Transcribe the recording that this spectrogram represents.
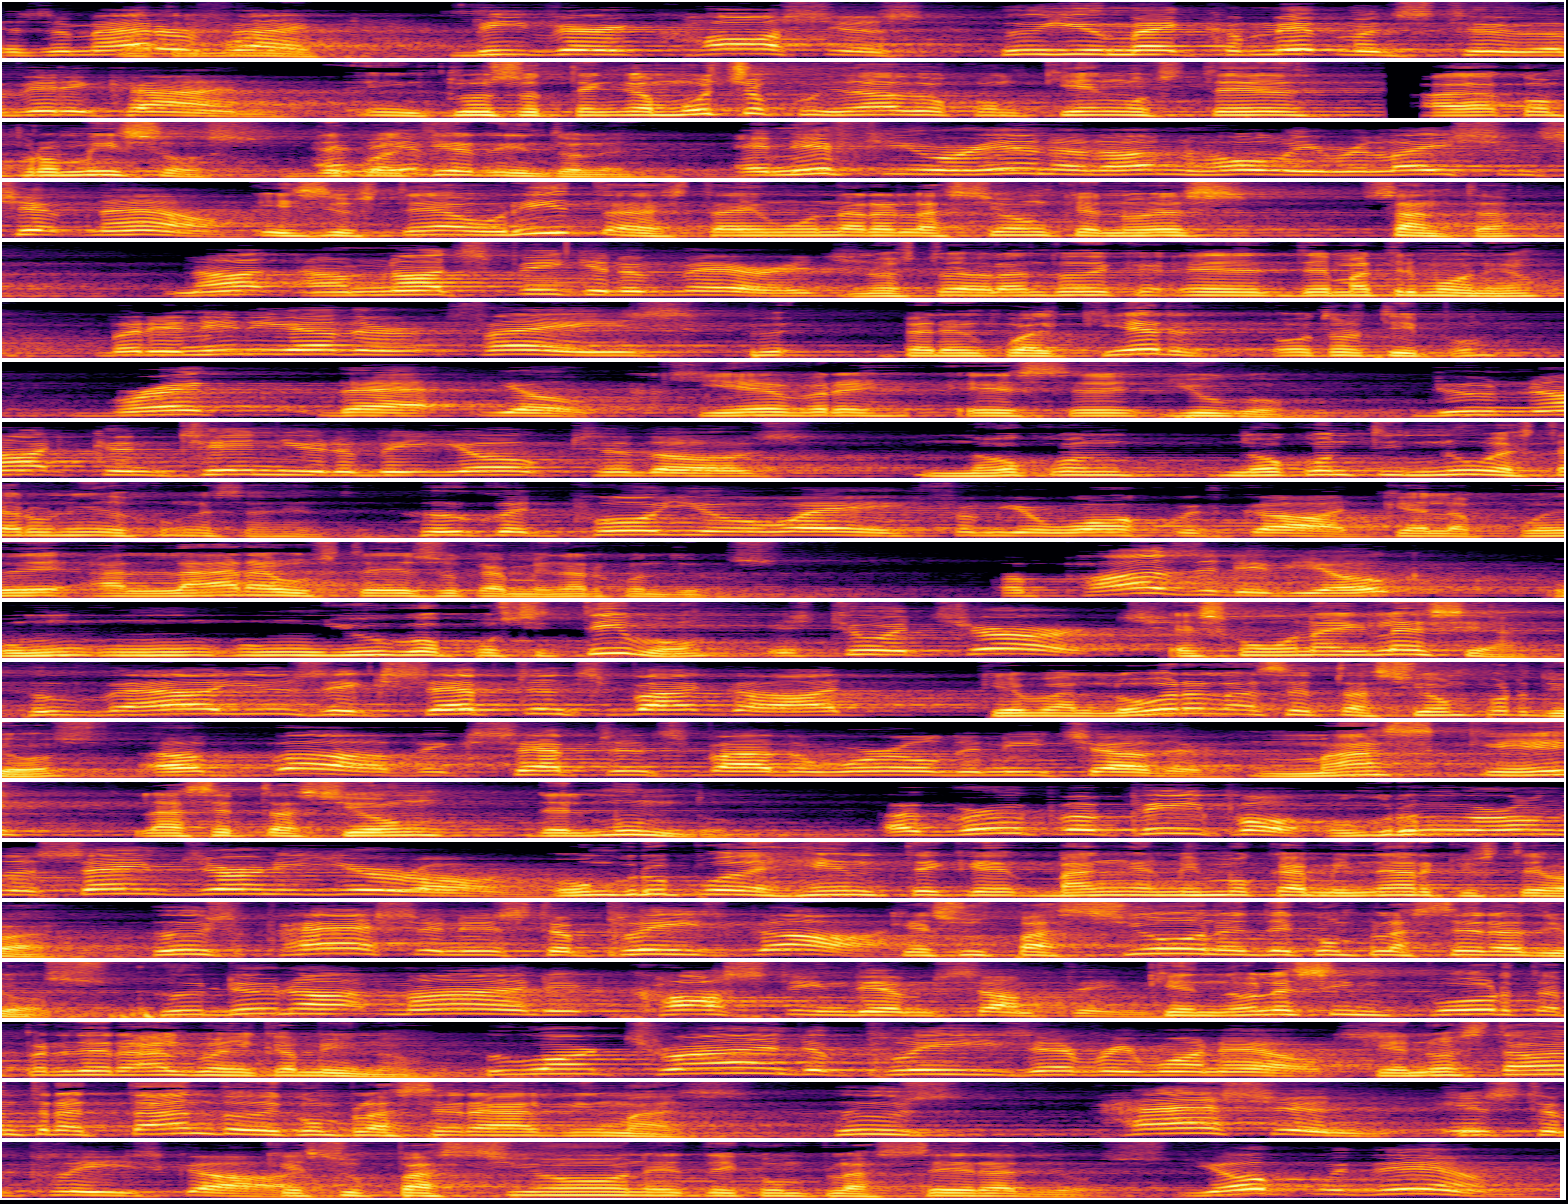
As a matter of fact, be very cautious who you make commitments to of any kind. Incluso tenga mucho cuidado con quien usted haga compromisos de And cualquier if- índole. And if you are in an unholy relationship now, Y si usted ahorita está en una relación que no es santa, not I'm not speaking of marriage, no estoy hablando de, eh, de matrimonio, but in any other phase, pero en cualquier otro tipo, break that yoke. quiebre ese yugo. Do not continue to be yoked to those No, con- no continúe a estar unidos con esa gente, who could pull you away from your walk with God. que la puede alar a usted de su caminar con Dios. A positive yoke Un, un- un yugo positivo is to a church es con una iglesia who values acceptance by God que valora la aceptación por Dios above acceptance by the world and each other. más que la aceptación del mundo. A group of people Un grupo- who are on the same journey you're on, Un grupo de gente que van en el mismo caminar que usted va, whose passion is to please God, que sus pasiones de complacer a Dios, who do not mind it costing them something, que no les importa perder algo en el camino, who aren't trying to please everyone else, que no estaban tratando de complacer a alguien más, passion is to please God. que su pasión es de complacer a Dios. Yoke with them,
